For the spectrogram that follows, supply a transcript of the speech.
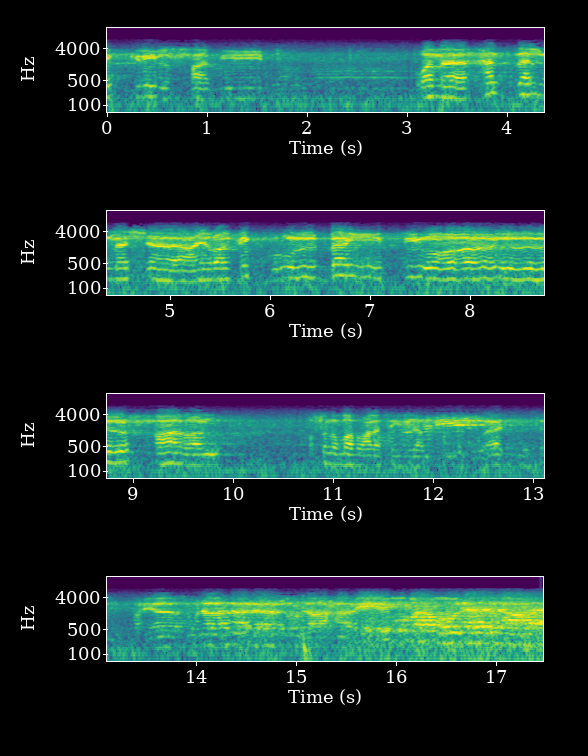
ذكر الحبيب. وما حث المشاعر ذكر البيت والحرم وصلى الله على سيدنا محمد وآله وسلم. حياتنا لا حبيب مولانا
